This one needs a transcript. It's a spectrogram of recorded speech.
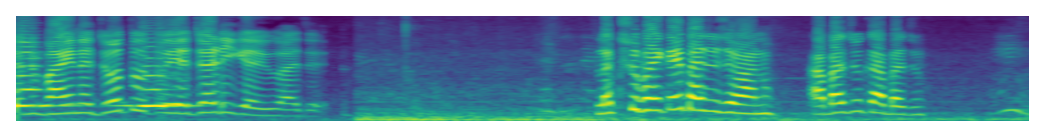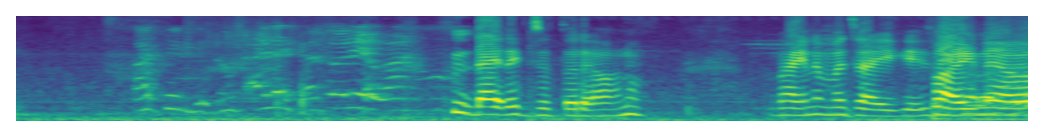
અને ભાઈને જોતું હતું એ જડી ગયું આજે. લક્ષુભાઈ કઈ બાજુ જવાનું? આ બાજુ કે આ બાજુ? ડાયરેક્ટ જતો રહેવાનો. ભાઈને મજા આવી ગઈ ભાઈને હવે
